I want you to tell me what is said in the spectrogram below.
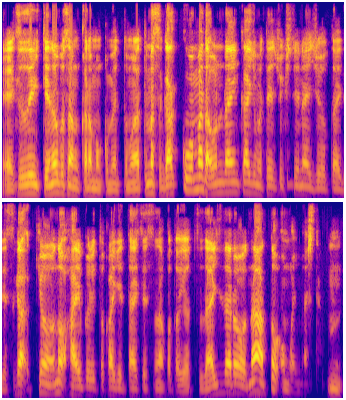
えー、続いて、ノブさんからもコメントもらってます。学校はまだオンライン会議も定着していない状態ですが、今日のハイブリッド会議で大切なこと4つ大事だろうなと思いました。うん。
